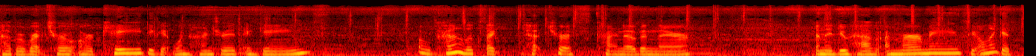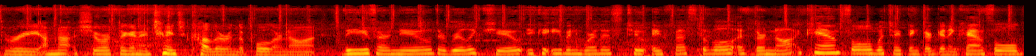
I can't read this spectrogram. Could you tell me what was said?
Have a retro arcade. You get 100 games. Oh, kind of looks like Tetris kind of in there. And they do have a mermaid. You only get three. I'm not sure if they're going to change color in the pool or not. These are new. They're really cute. You could even wear this to a festival if they're not canceled, which I think they're getting canceled.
